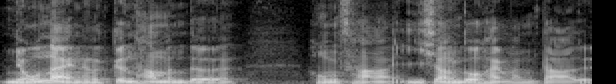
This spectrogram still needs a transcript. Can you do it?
牛奶呢，跟他们的红茶一向都还蛮搭的。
